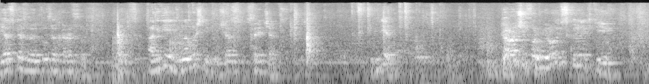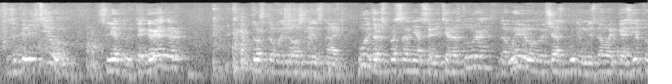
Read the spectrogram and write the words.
Я скажу, это уже хорошо. А где единомышленникам сейчас встречаться? Где? Короче, формируется коллектив. За коллективом следует эгрегор, то, что вы должны знать. Будет распространяться литература. Мы сейчас будем издавать газету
